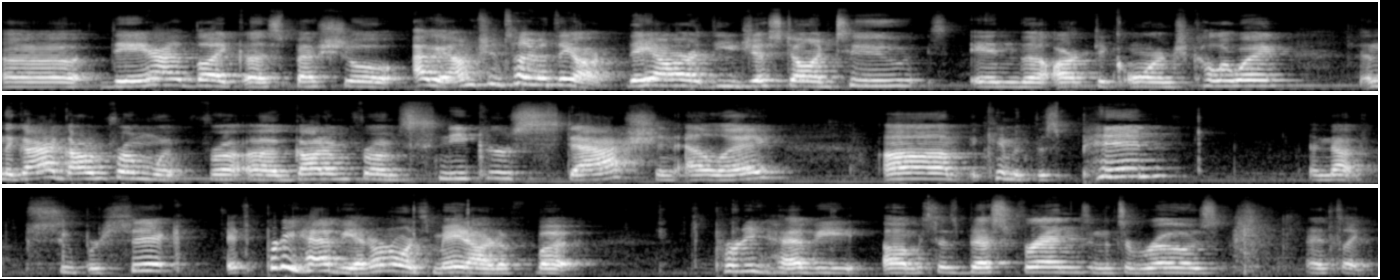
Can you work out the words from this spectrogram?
uh, they had like a special. Okay, I'm just gonna tell you what they are. They are the Just Don 2 in the Arctic Orange colorway, and the guy I got them from went from uh, got them from Sneakers Stash in LA. Um, it came with this pin, and that's super sick. It's pretty heavy. I don't know what it's made out of, but it's pretty heavy. Um, it says Best Friends, and it's a rose, and it's like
